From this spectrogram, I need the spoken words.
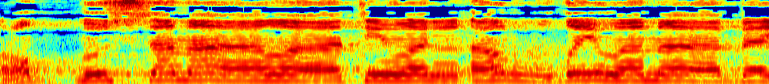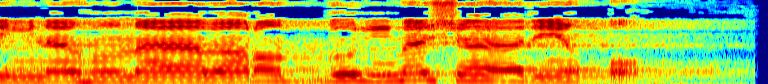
رب السماوات والأرض وما بينهما ورب المشارق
